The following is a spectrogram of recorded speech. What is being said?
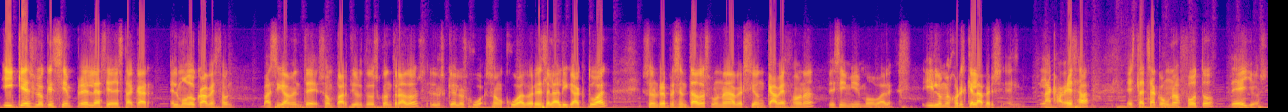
¿Y qué es lo que siempre le hacía destacar? El modo cabezón. Básicamente son partidos 2 contra 2 en los que los son jugadores de la liga actual son representados por una versión cabezona de sí mismo, ¿vale? Y lo mejor es que la, la cabeza está hecha con una foto de ellos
